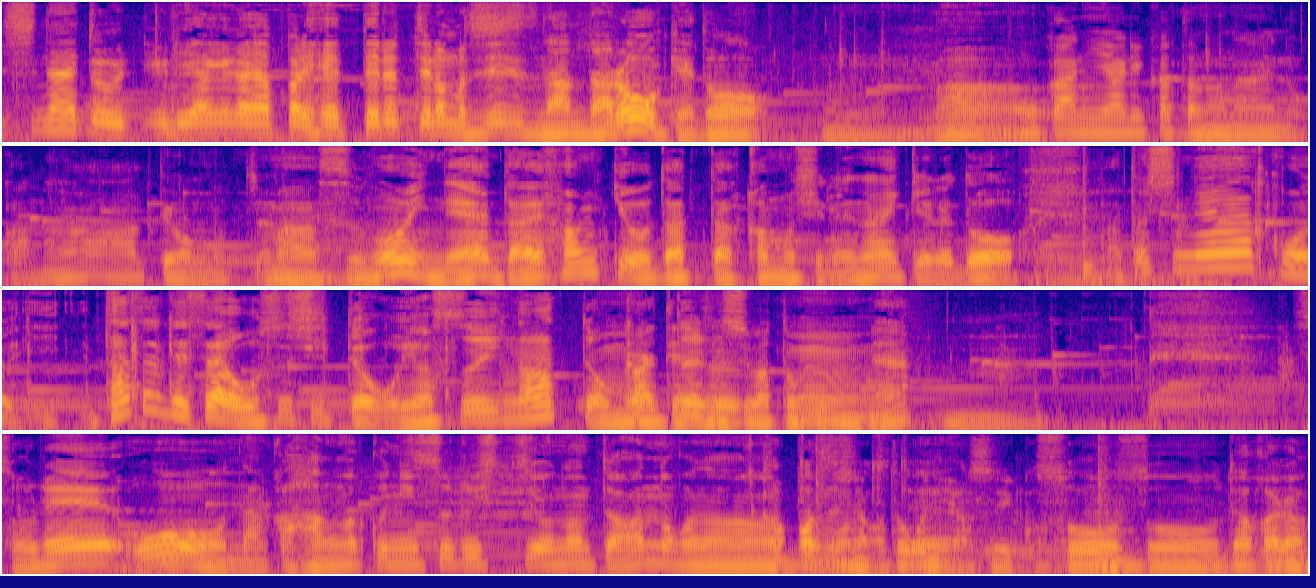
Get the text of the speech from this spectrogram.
しないと売り上げがやっぱり減ってるっていうのも事実なんだろうけどうん、まあ。他にやり方がないのかなって思っちゃう、まあすごいね。大反響だったかもしれないけれど私ねこういただでさえお寿司ってお安いなって思回ってる。転寿司は特にうん。ね、それをなんか半額にする必要なんてあんのかなって思って。特に安いからね。そうそう。だから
